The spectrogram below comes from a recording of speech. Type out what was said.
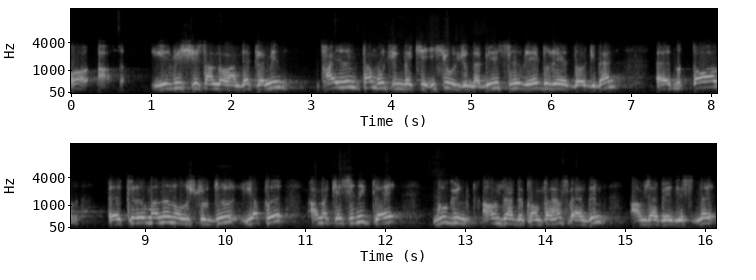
o a, 23 Nisan'da olan depremin fayın tam ucundaki iki ucunda biri Silivri'ye buraya doğru giden e, doğal e, kırılmanın oluşturduğu yapı ama kesinlikle bugün Avcılar'da konferans verdim. Avcılar Belediyesi'nde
